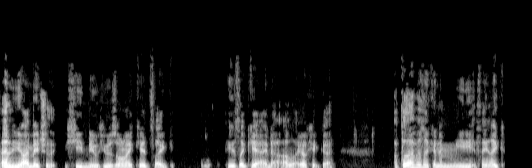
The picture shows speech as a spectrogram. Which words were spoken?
And you know, I made sure that he knew he was one of my kids. Like he was like, yeah, I know. I was like, okay, good. But that was like an immediate thing. Like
